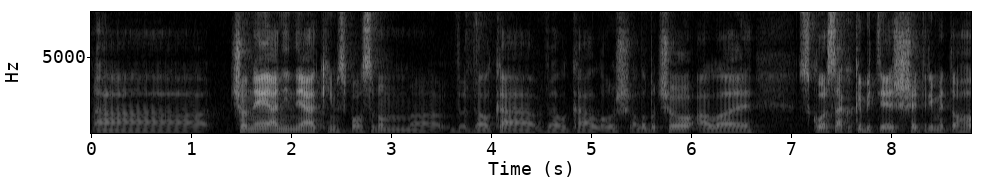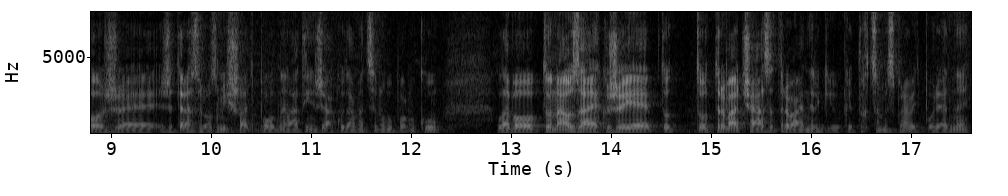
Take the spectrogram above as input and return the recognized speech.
A, čo nie je ani nejakým spôsobom veľká, veľká lož, alebo čo, ale skôr sa ako keby tiež šetríme toho, že, že teraz rozmýšľať pôvodne nad tým, že akú dáme cenovú ponuku, lebo to naozaj akože je, to, to trvá čas a trvá energiu, keď to chceme spraviť poriadne.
